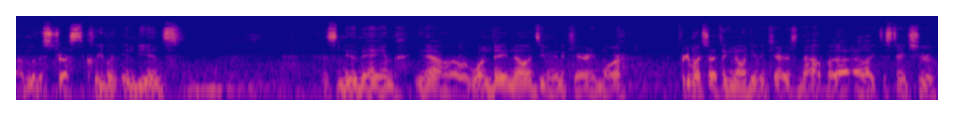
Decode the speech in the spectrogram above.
I'm going to stress the Cleveland Indians. This new name, you know, one day no one's even going to care anymore. Pretty much, I think no one even cares now, but I, I like to stay true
